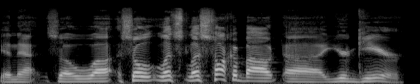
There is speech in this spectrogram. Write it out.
In that. So uh, so let's let's talk about uh, your gear.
